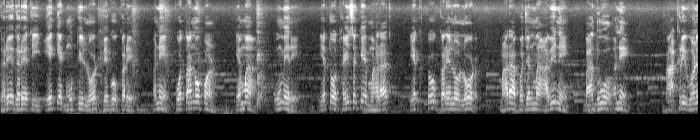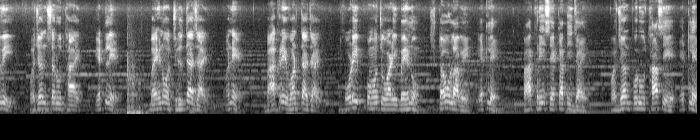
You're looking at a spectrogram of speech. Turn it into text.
ઘરે ઘરેથી એક એક મુઠ્ઠી લોટ ભેગો કરે અને પોતાનો પણ એમાં ઉમેરે. એ તો થઈ શકે મહારાજ. એકઠો કરેલો લોટ મારા ભજનમાં આવીને બાંધવો અને ભાખરી વણવી ભજન શરૂ થાય એટલે બહેનો ઝીલતા જાય અને ભાખરી વણતા જાય. થોડી પહોંચવાળી બહેનો સ્ટવ લાવે એટલે ભાખરી શેકાતી જાય. ભજન પૂરું થશે એટલે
